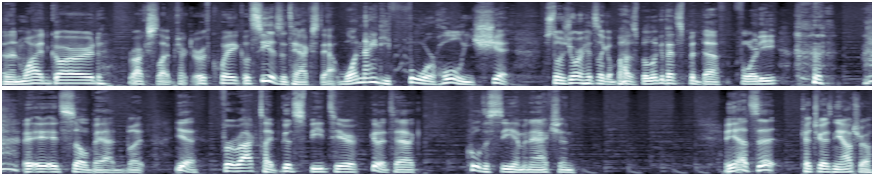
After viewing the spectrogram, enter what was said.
And then Wide Guard, Rock Slide, Protect, Earthquake. Let's see his attack stat. 194. Holy shit. Stonjourner hits like a bus, but look at that speed def. 40. it's so bad, but yeah. For a rock type, good speed tier, good attack. Cool to see him in action. And yeah, that's it. Catch you guys in the outro.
